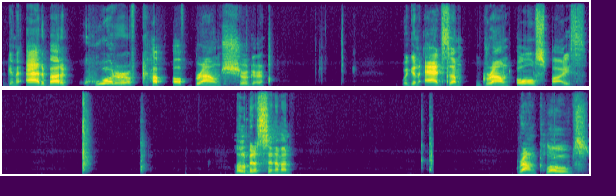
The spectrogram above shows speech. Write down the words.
we're to add about a quarter of a cup of brown sugar. We're to add some ground allspice, a little bit of cinnamon, ground cloves.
